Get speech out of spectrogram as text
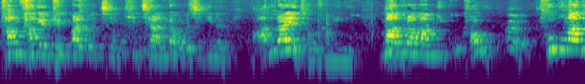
항상의 백발로 친 기체한 가오시기는 마누라의 정성이니 마누라만 믿고 가오. 초부 마누라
